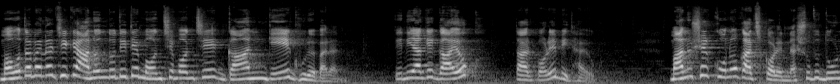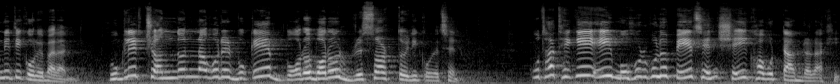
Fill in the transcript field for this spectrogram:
মমতা ব্যানার্জিকে আনন্দ দিতে মঞ্চে মঞ্চে গান গেয়ে ঘুরে বেড়ান। তিনি আগে গায়ক, তারপরে বিধায়ক। মানুষের কোনো কাজ করেন না, শুধু দুর্নীতি করে বেড়ান। হুগলির চন্দননগরের বুকে বড় বড় রিসর্ট তৈরি করেছেন। কোথা থেকে এই মোহরগুলো পেয়েছেন সেই খবরটা আমরা রাখি।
